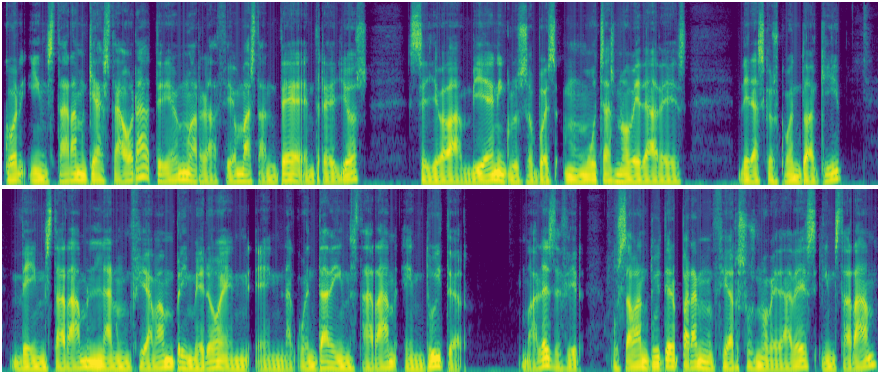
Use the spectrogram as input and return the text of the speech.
con Instagram, que hasta ahora tenían una relación bastante entre ellos, se llevaban bien, incluso pues muchas novedades de las que os cuento aquí de Instagram la anunciaban primero en, la cuenta de Instagram en Twitter, ¿vale? Es decir, usaban Twitter para anunciar sus novedades Instagram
